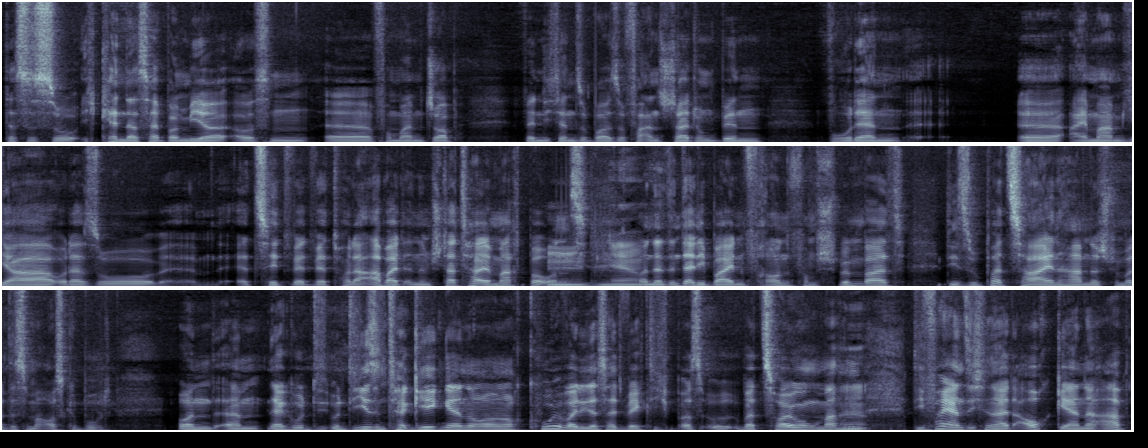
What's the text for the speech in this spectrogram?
das ist so, ich kenne das halt bei mir aus dem, äh, von meinem Job, wenn ich dann so bei so Veranstaltungen bin, wo dann äh, einmal im Jahr oder so äh, erzählt wird, wer tolle Arbeit in einem Stadtteil macht bei uns. Mm, yeah. Und dann sind da die beiden Frauen vom Schwimmbad, die super Zahlen haben. Das Schwimmbad ist immer ausgebucht. Und ähm, ja gut, und die sind dagegen ja noch, noch cool, weil die das halt wirklich aus Überzeugung machen. Ja. Die feiern sich dann halt auch gerne ab.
